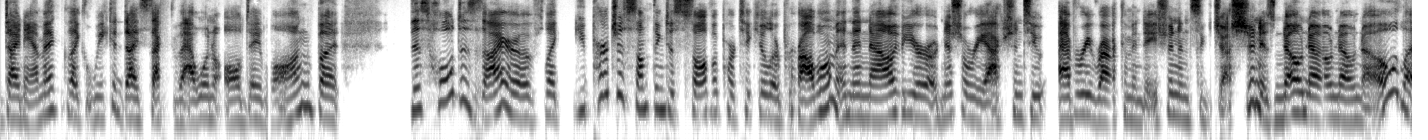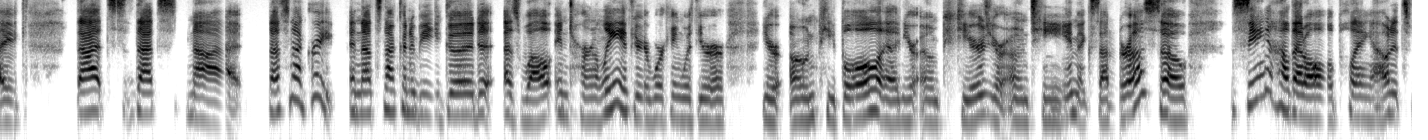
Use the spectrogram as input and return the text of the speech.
dynamic. Like we could dissect that one all day long, but this whole desire of like you purchase something to solve a particular problem and then now your initial reaction to every recommendation and suggestion is no no no no like that's that's not that's not great and that's not going to be good as well internally if you're working with your your own people and your own peers your own team etc so seeing how that all playing out it's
